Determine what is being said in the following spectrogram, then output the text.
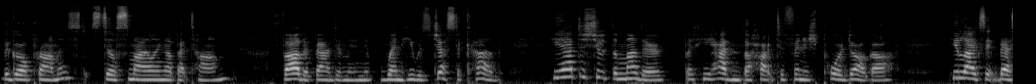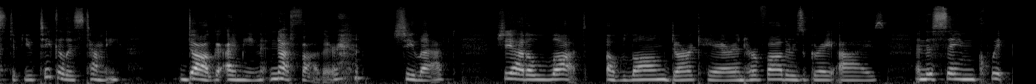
the girl promised, still smiling up at Tom. Father found him when he was just a cub. He had to shoot the mother, but he hadn't the heart to finish poor Dog off. He likes it best if you tickle his tummy. Dog, I mean, not father. She laughed. She had a lot of long dark hair and her father's gray eyes, and the same quick,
